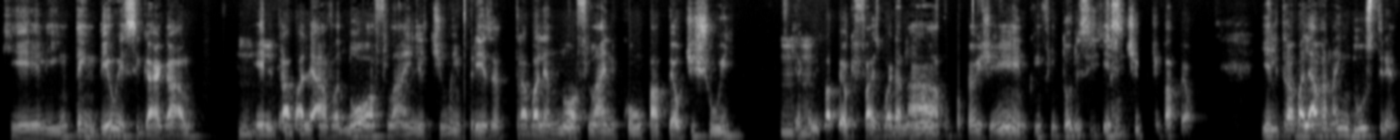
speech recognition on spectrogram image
que ele entendeu esse gargalo. Uhum. Ele trabalhava no offline, ele tinha uma empresa trabalhando no offline com o papel Tichui, uhum. que é uhum. aquele papel que faz guardanapo, papel higiênico, enfim, todo esse, esse tipo de papel. E ele trabalhava na indústria.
